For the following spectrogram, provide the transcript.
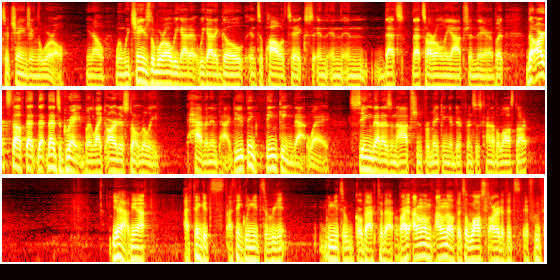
to changing the world? You know, when we change the world, we gotta we gotta go into politics, and, and, and that's that's our only option there. But the art stuff that, that that's great, but like artists don't really have an impact. Do you think thinking that way seeing that as an option for making a difference is kind of a lost art? Yeah, I mean, I, I think it's. I think we need to re, we need to go back to that. Right? I don't know. I don't know if it's a lost art. If it's if we've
